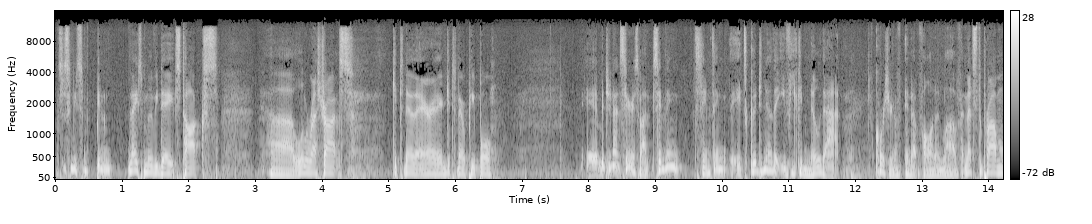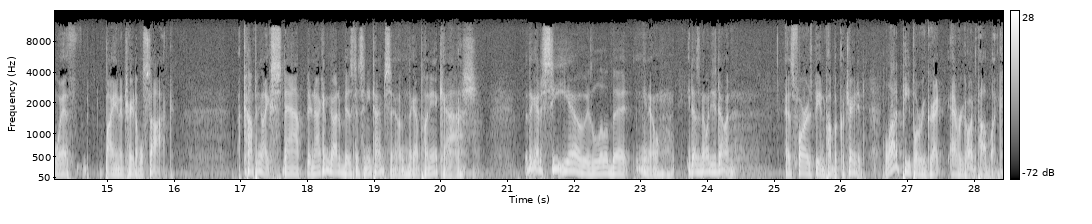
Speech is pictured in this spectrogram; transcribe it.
It's just going to be some you know, nice movie dates, talks, uh, little restaurants, get to know the area, get to know people. Eh, but you're not serious about it. Same thing. Same thing. It's good to know that if you can know that, of course you're going to end up falling in love. And that's the problem with buying a tradable stock. A company like Snap, they're not going to go out of business anytime soon. They got plenty of cash, but they got a CEO who is a little bit, you know, he doesn't know what he's doing as far as being publicly traded. A lot of people regret ever going public.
